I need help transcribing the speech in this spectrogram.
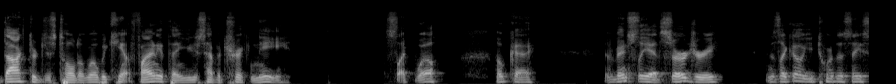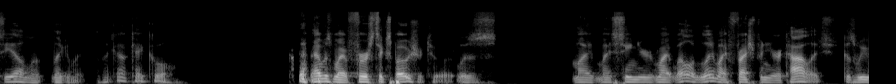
doctor just told him, "Well, we can't find anything. You just have a trick knee." It's like, well, okay. Eventually, he had surgery, and it's like, "Oh, you tore this ACL ligament." I'm like, okay, cool. that was my first exposure to it. Was my my senior, my well, really my freshman year of college because we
